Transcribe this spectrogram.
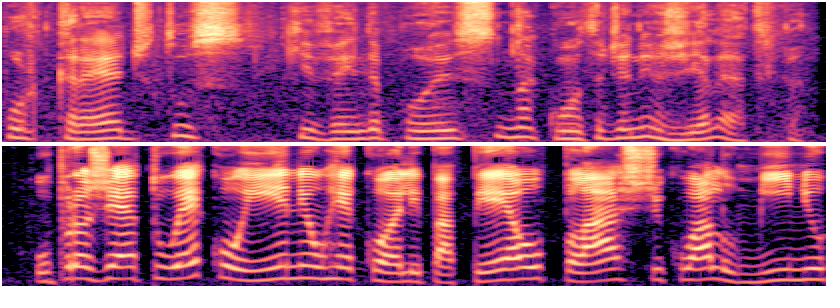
por créditos que vem depois na conta de energia elétrica. O projeto EcoEnel recolhe papel, plástico, alumínio,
